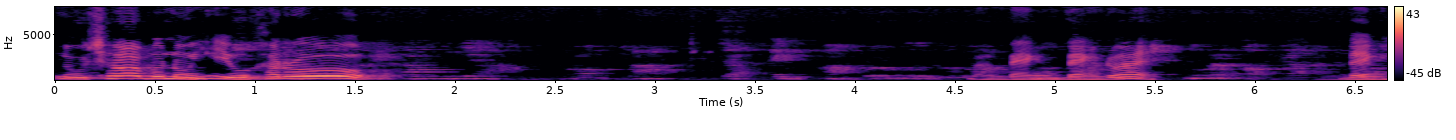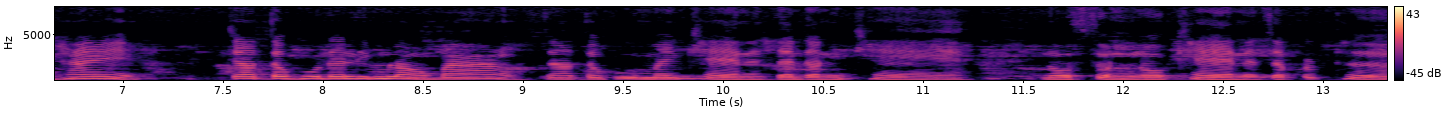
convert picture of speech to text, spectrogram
หนูชอบหรือหนูหิวคะลูกแบ่งแบ่งด้วย แบ่งให้เจ้าเต้าหู้ได้ลิ้มลองบ้าง เจ้าเต้าหู้ไม่แคร์นะจ๊ะดอนแคร์ โนสนโนแคร์นะจ๊ะพวกเธอ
